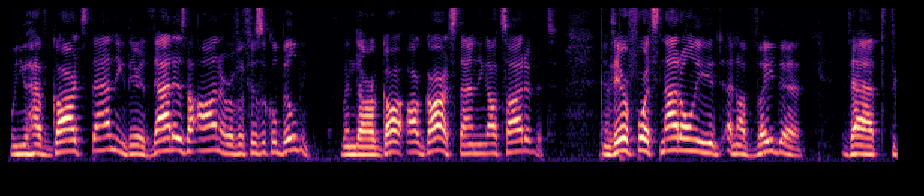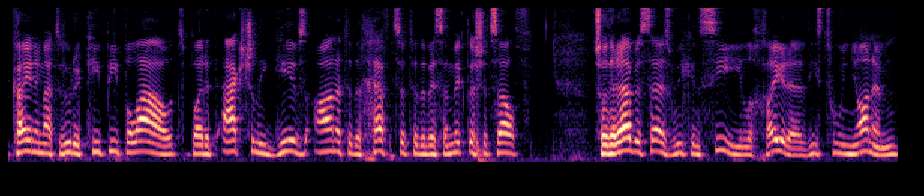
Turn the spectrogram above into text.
when you have guards standing there, that is the honor of a physical building, when there are, are guards standing outside of it. And therefore, it's not only an Aveda that the Kainim had to do to keep people out, but it actually gives honor to the Cheftza, to the Beis HaMikdash itself. So the Rebbe says we can see l'chayre these two inyanim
